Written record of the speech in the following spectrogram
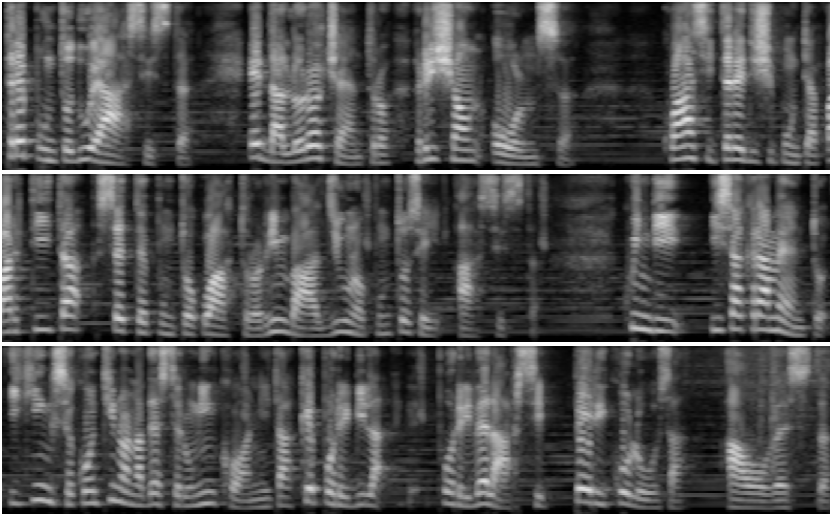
3.2 assist e dal loro centro Rishon Holmes quasi 13 punti a partita, 7.4 rimbalzi, 1.6 assist. Quindi i Sacramento, i Kings continuano ad essere un'incognita che può, rivela- può rivelarsi pericolosa a ovest.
